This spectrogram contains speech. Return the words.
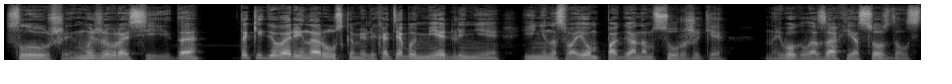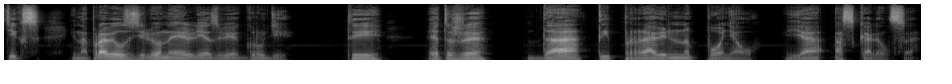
«Слушай, мы же в России, да? Так и говори на русском или хотя бы медленнее и не на своем поганом суржике. На его глазах я создал стикс и направил зеленое лезвие к груди. «Ты... это же...» «Да, ты правильно понял». Я оскалился.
